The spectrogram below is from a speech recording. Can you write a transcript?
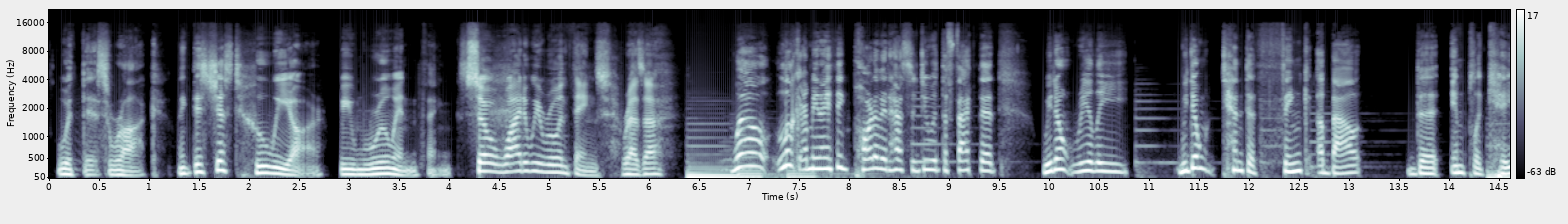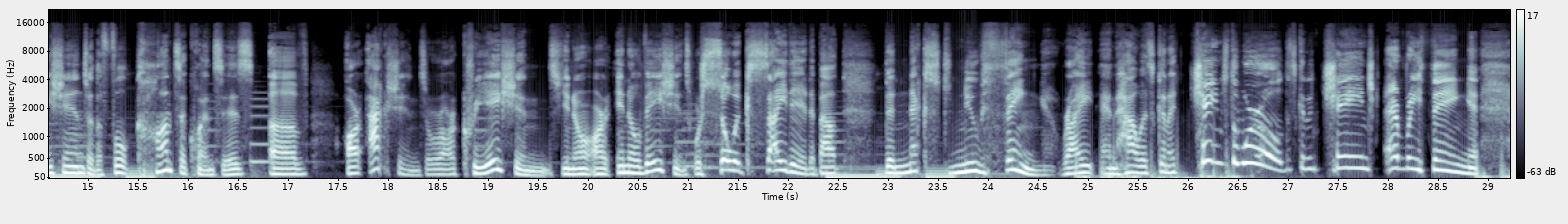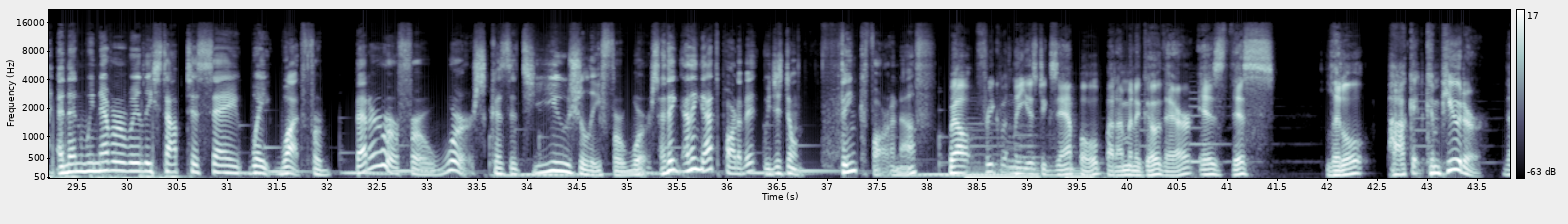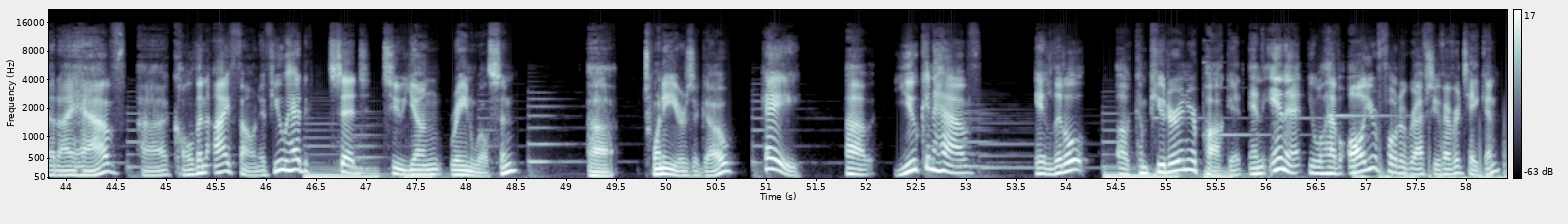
with this rock." Like this, is just who we are. We ruin things. So why do we ruin things, Reza? Well, look, I mean, I think part of it has to do with the fact that we don't really, we don't tend to think about the implications or the full consequences of our actions or our creations, you know, our innovations. We're so excited about the next new thing, right? And how it's going to change the world. It's going to change everything. And then we never really stop to say, wait, what? For better or for worse? Because it's usually for worse. I think I think that's part of it. We just don't think far enough. Well, frequently used example, but I'm going to go there, is this little pocket computer that I have uh, called an iPhone. If you had said to young Rainn Wilson uh, 20 years ago, hey, uh, you can have a little uh, computer in your pocket, and in it, you will have all your photographs you've ever taken.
